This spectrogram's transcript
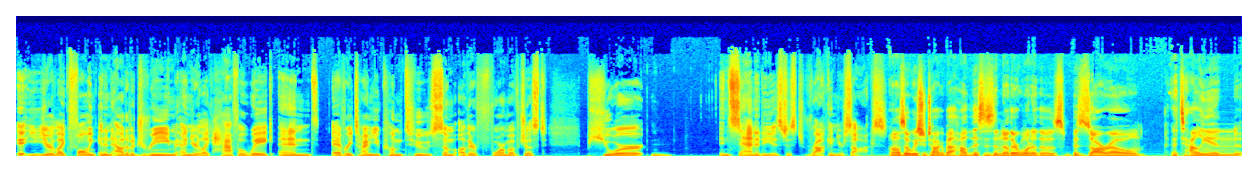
it, you're like falling in and out of a dream and you're like half awake and every time you come to some other form of just pure insanity is just rocking your socks Also, we should talk about how this is another one of those bizarro Italian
